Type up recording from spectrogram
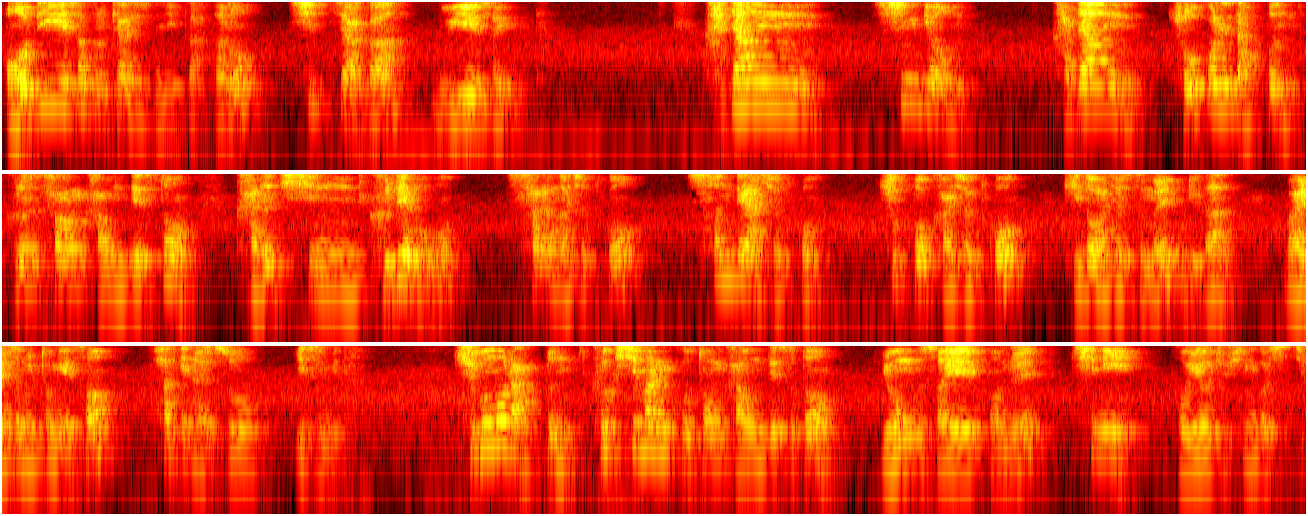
어디에서 그렇게 하셨습니까? 바로 십자가 위에서입니다. 가장 힘겨운, 가장 조건이 나쁜 그런 상황 가운데서도 가르치신 그대로 사랑하셨고, 선대하셨고, 축복하셨고, 기도하셨음을 우리가 말씀을 통해서 확인할 수 있습니다. 죽음을 앞둔 극심한 고통 가운데서도 용서의 본을 친히 보여주신 것이죠.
